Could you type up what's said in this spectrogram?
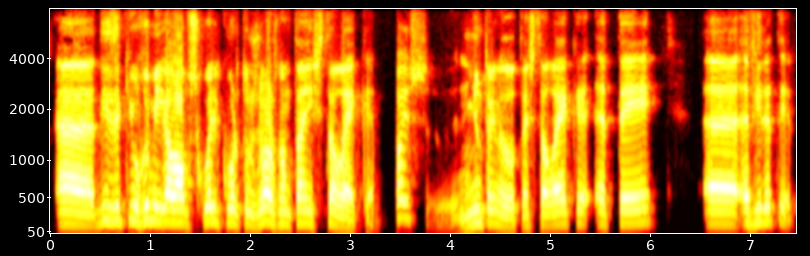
Uh, diz aqui o Rui Miguel Alves Coelho que o Arthur Jorge não tem estaleca. Pois, nenhum treinador tem estaleca até uh, a vir a ter.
